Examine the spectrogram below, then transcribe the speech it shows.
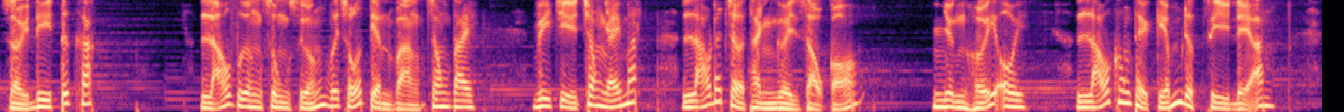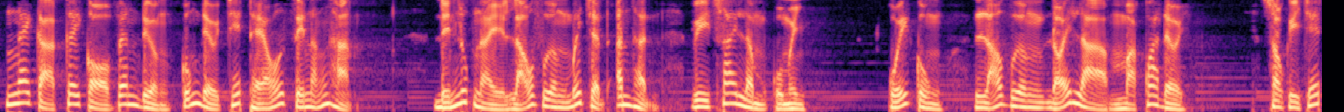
rời đi tức khắc. Lão vương sung sướng với số tiền vàng trong tay, vì chỉ trong nháy mắt, lão đã trở thành người giàu có. Nhưng hỡi ôi, lão không thể kiếm được gì để ăn, ngay cả cây cỏ ven đường cũng đều chết héo dưới nắng hạn. Đến lúc này, lão vương mới chợt ân hận vì sai lầm của mình. Cuối cùng, lão vương đói là mà qua đời sau khi chết,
